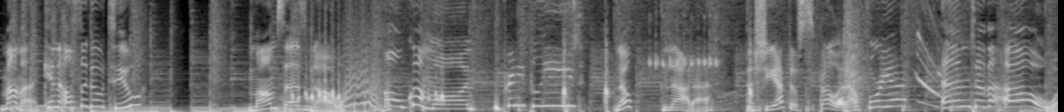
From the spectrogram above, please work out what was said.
Mama, can Elsa go too? Mom says no. Oh, come on. Pretty please. Nope, nada. Does she have to spell it out for you? N to the O.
